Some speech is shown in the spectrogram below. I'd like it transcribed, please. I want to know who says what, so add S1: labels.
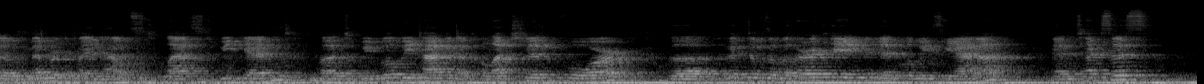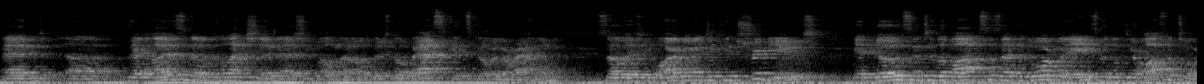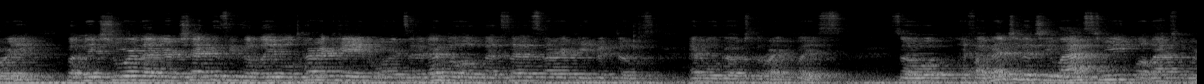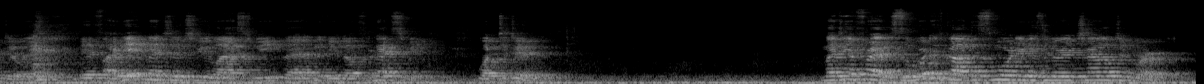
S1: remember if I announced last weekend, but we will be having a collection for the victims of the hurricane in Louisiana and Texas. And uh, there is no collection, as you well know. There's no baskets going around. So if you are going to contribute, it goes into the boxes at the doorways and with your offertory, but make sure that your check is either labeled hurricane or it's in an envelope that says hurricane victims and will go to the right place. So if I mentioned it to you last week, well, that's what we're doing. If I didn't mention it to you last week, then you know for next week what to do. My dear friends, the Word of God this morning is a very challenging word.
